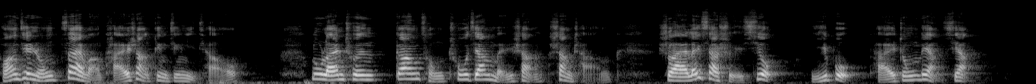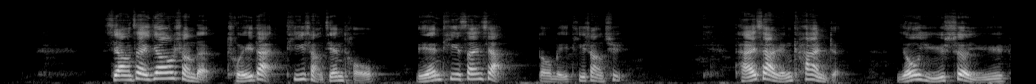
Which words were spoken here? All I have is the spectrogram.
黄金荣再往台上定睛一瞧，陆兰春刚从出江门上上场，甩了一下水袖，一步台中亮相，想在腰上的垂带踢上肩头，连踢三下都没踢上去。台下人看着，由于慑于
